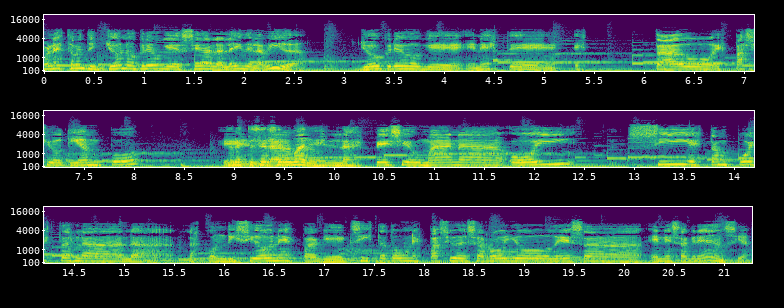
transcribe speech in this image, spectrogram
Honestamente, yo no creo que sea la ley de la vida. Yo creo que en este estado, espacio-tiempo, En este ser ser humano. En la especie humana hoy sí están puestas la- la- las condiciones para que exista todo un espacio de desarrollo de esa, en esa creencia.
